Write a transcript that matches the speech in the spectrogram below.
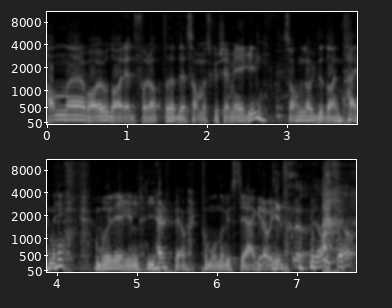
Han eh, var jo da redd for at det samme skulle skje med Egil, så han lagde da en tegning hvor Egil 'Hjelp, jeg har vært på Mono Gusti, jeg er gravid'. Ja, ja.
